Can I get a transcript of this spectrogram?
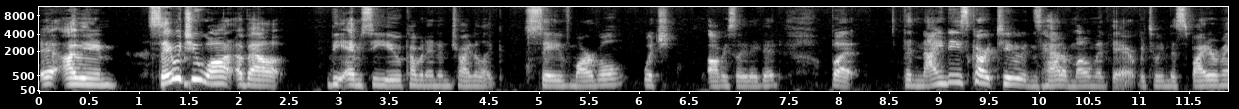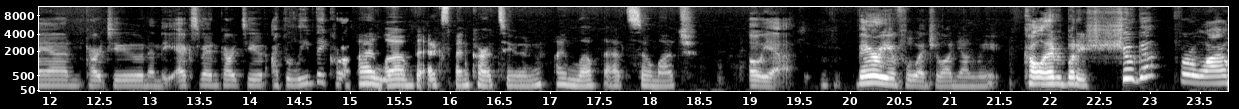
Eh, I mean, say what you want about the MCU coming in and trying to like save Marvel, which obviously they did, but the 90s cartoons had a moment there between the Spider-Man cartoon and the X-Men cartoon. I believe they crossed I love the X-Men cartoon. I love that so much. Oh yeah. Very influential on Young Me. Calling everybody sugar for a while.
